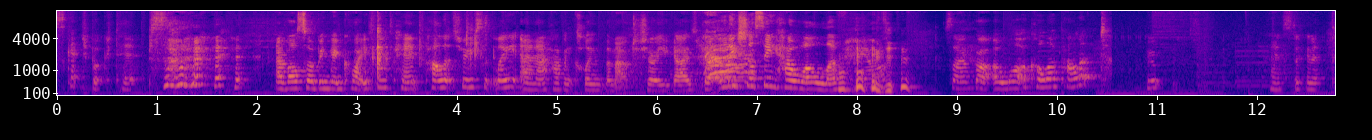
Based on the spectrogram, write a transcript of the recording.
sketchbook tips. I've also been getting quite a few paint palettes recently and I haven't cleaned them out to show you guys, but at least you'll see how well loved they are. so I've got a watercolour palette. Oop. Hair stuck in it.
